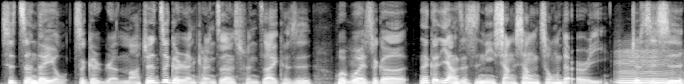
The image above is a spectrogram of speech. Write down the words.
是真的有这个人嘛？就是这个人可能真的存在，可是会不会这个那个样子是你想象中的而已？就只是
